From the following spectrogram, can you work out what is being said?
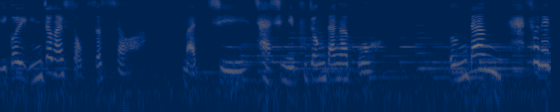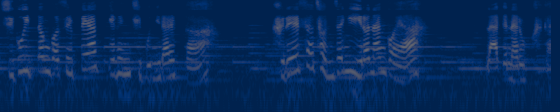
이걸 인정할 수 없었어. 마치 자신이 부정당하고 응당 손에 쥐고 있던 것을 빼앗기는 기분이랄까. 그래서 전쟁이 일어난 거야. 라그나로크가.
